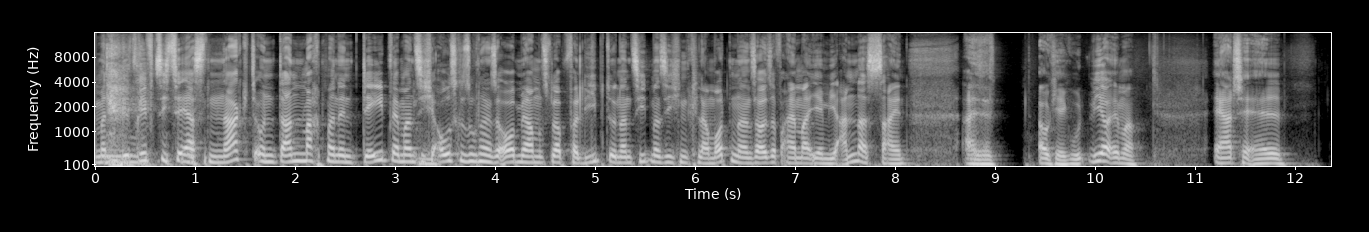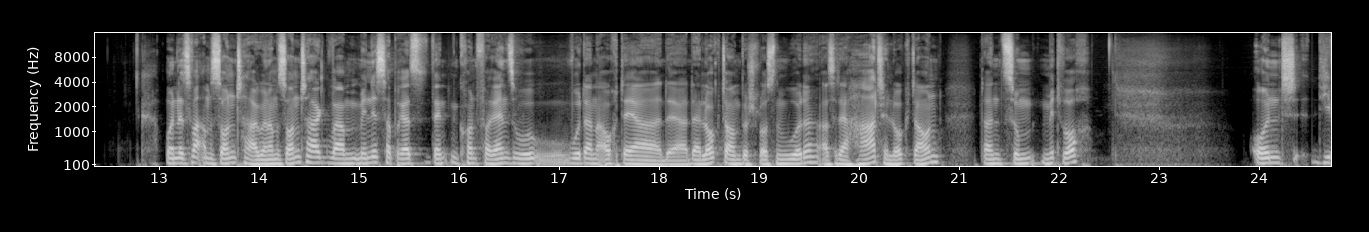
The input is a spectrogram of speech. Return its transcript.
Man trifft sich zuerst nackt und dann macht man ein Date, wenn man sich ausgesucht hat, also, oh, wir haben uns, glaube verliebt und dann zieht man sich in Klamotten, dann soll es auf einmal irgendwie anders sein. Also, okay, gut, wie auch immer. RTL. Und es war am Sonntag. Und am Sonntag war Ministerpräsidentenkonferenz, wo, wo dann auch der, der, der Lockdown beschlossen wurde, also der harte Lockdown, dann zum Mittwoch. Und die,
